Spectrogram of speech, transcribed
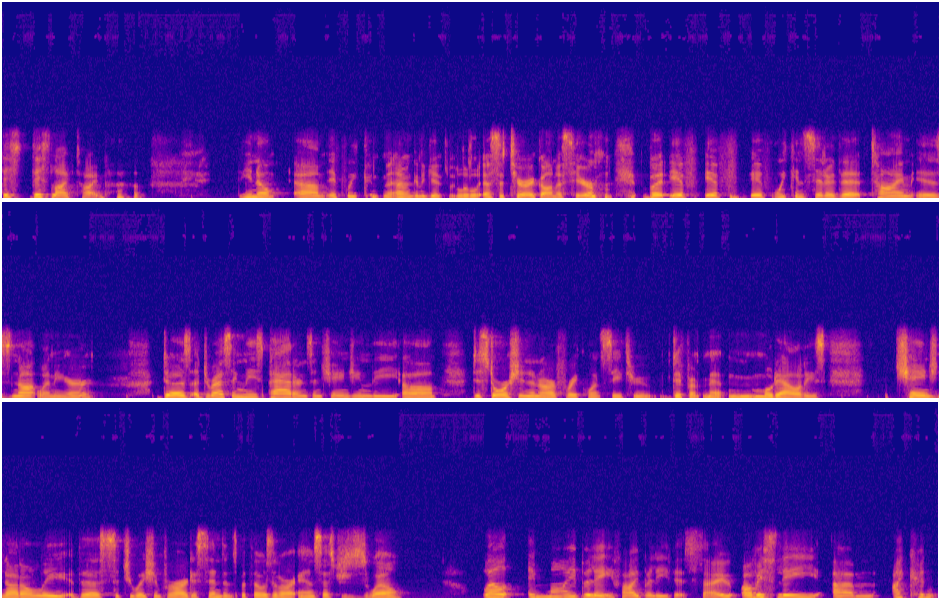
this this lifetime. you know, um, if we can, I'm going to get a little esoteric on us here, but if if if we consider that time is not linear, does addressing these patterns and changing the uh, distortion in our frequency through different me- modalities change not only the situation for our descendants, but those of our ancestors as well? Well, in my belief, I believe it's so. Obviously, um, I couldn't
